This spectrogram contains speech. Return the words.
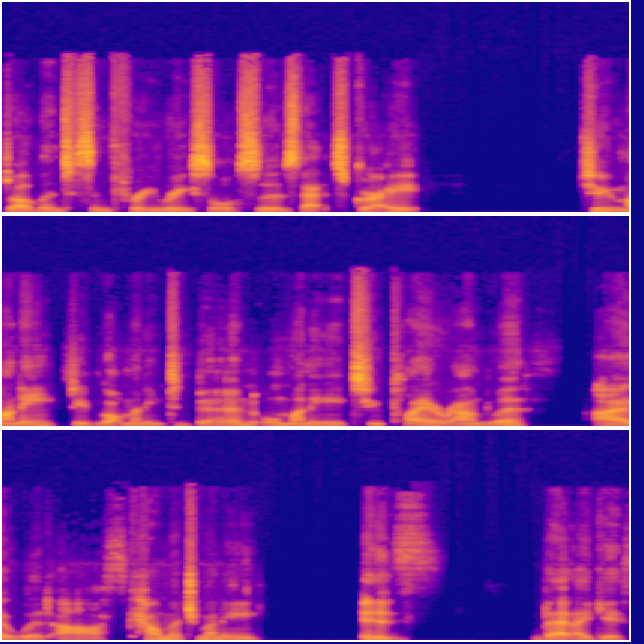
delve into some free resources. That's great. To money. So you've got money to burn or money to play around with. I would ask how much money is that, I guess,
